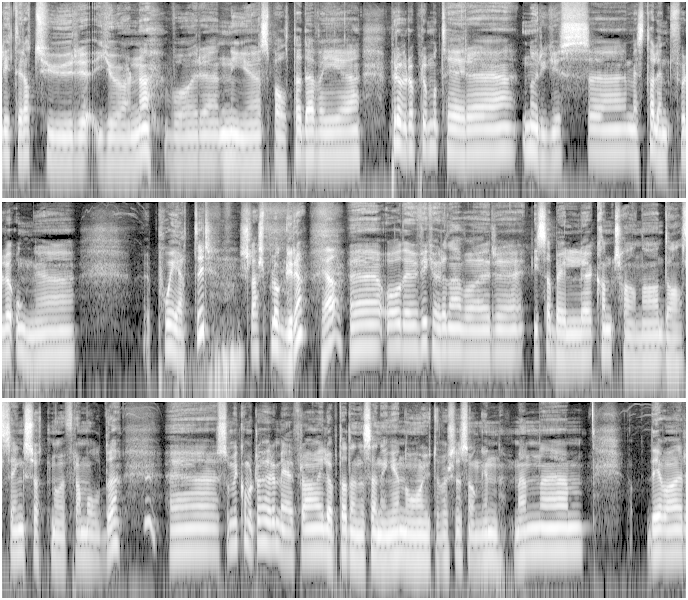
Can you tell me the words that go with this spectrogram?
Litteraturhjørnet, vår eh, nye spalte, der vi eh, prøver å promotere Norges eh, mest talentfulle unge poeter slash bloggere. Ja. Uh, og det vi fikk høre der, var Isabel Kanchana Dalseng, 17 år fra Molde. Uh, som vi kommer til å høre mer fra i løpet av denne sendingen nå utover sesongen. Men uh, det var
